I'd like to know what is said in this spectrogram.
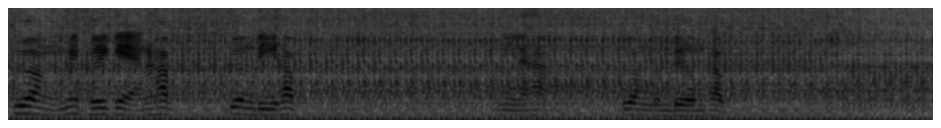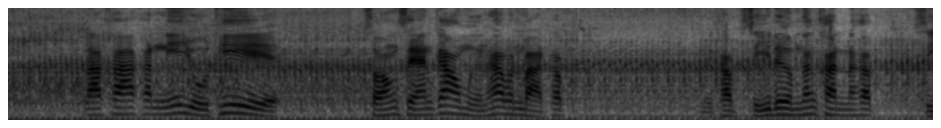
เครื่องไม่เคยแก่นะครับ เครื่องดีครับ เครื่องเดิมๆครับ ราคาคันนี้อยู่ที่ 295,000 บาทครับนี่ครับสีเดิมทั้งคันนะครับ สี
